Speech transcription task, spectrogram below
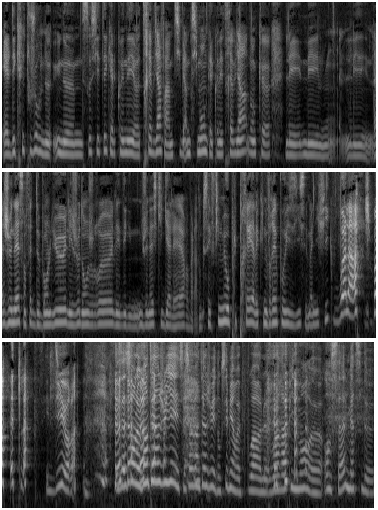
Et elle décrit toujours une, une société qu'elle connaît euh, très bien, enfin un petit un petit monde qu'elle connaît très bien. Donc euh, les, les, les la jeunesse en fait de banlieue les jeux dangereux, les, des- une jeunesse qui galère. Voilà, donc c'est filmé au plus près avec une vraie poésie, c'est magnifique. Voilà, je m'arrête là. C'est dur. Et ça sort le 21 juillet, ça sort le 21 juillet, donc c'est bien, on va pouvoir le voir rapidement euh, en salle. Merci de-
